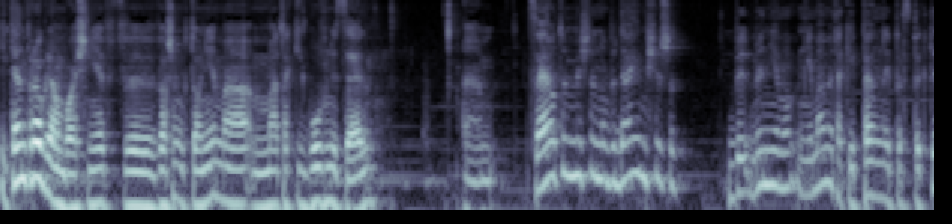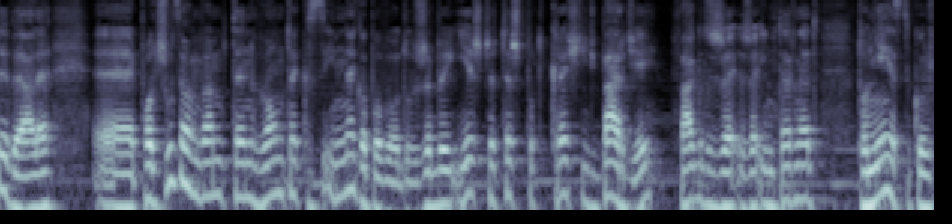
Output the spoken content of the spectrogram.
I ten program właśnie w Waszyngtonie ma, ma taki główny cel. Co ja o tym myślę? No wydaje mi się, że my nie, nie mamy takiej pełnej perspektywy, ale e, podrzucam Wam ten wątek z innego powodu, żeby jeszcze też podkreślić bardziej fakt, że, że internet to nie jest tylko już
